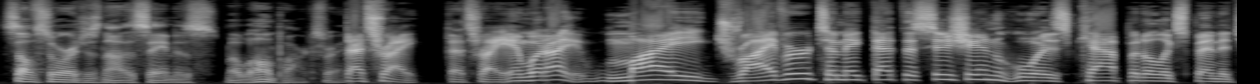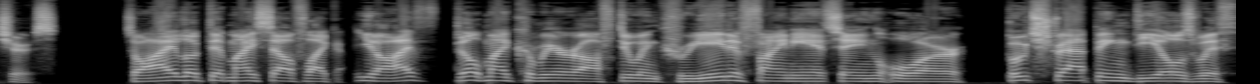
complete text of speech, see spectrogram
self-storage is not the same as mobile home parks right? That's right. That's right. And what i my driver to make that decision was capital expenditures. So i looked at myself like you know i've built my career off doing creative financing or bootstrapping deals with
